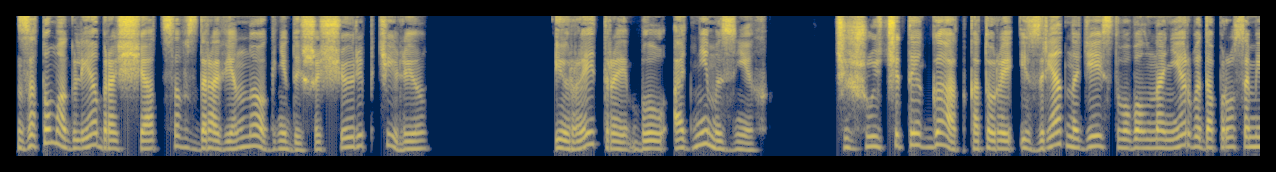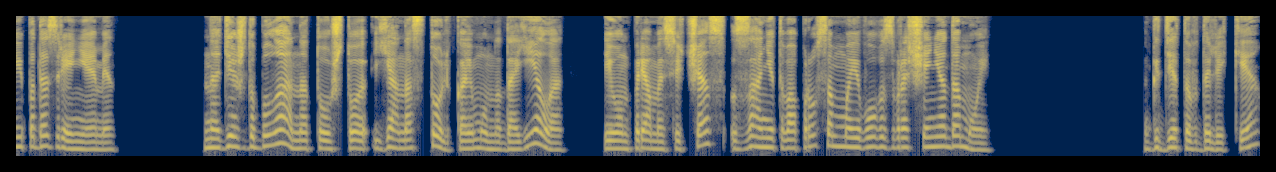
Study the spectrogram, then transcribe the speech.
Зато могли обращаться в здоровенную огнедышащую рептилию. И Рейтрей был одним из них. Чешуйчатый гад, который изрядно действовал на нервы допросами и подозрениями. Надежда была на то, что я настолько ему надоела, и он прямо сейчас занят вопросом моего возвращения домой. Где-то вдалеке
